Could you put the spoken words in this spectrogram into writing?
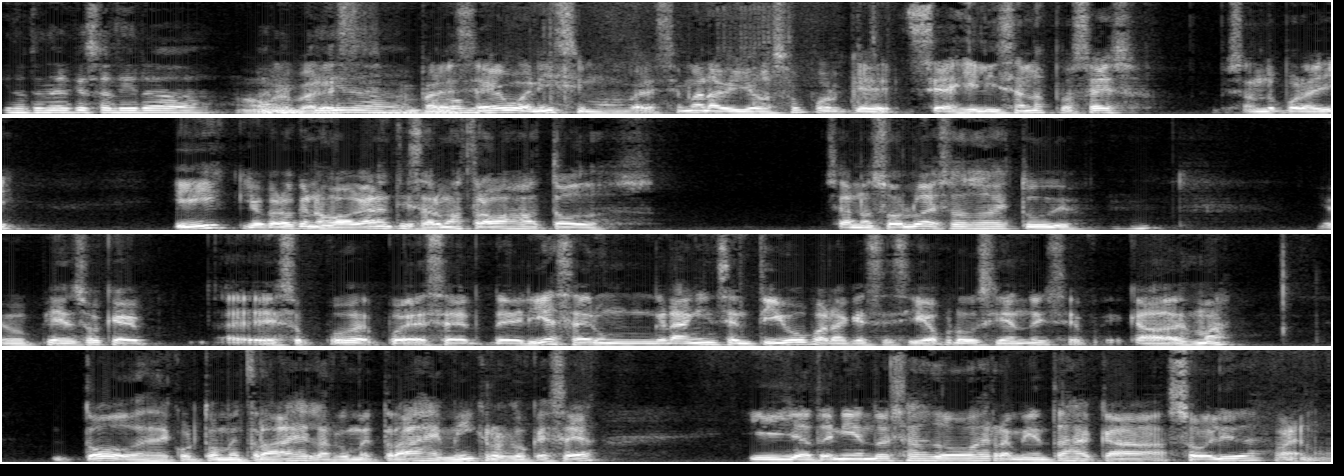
y no tener que salir a No, me parece, me parece buenísimo, me parece maravilloso porque se agilizan los procesos, empezando por allí. Y yo creo que nos va a garantizar más trabajo a todos. O sea, no solo esos dos estudios. Yo pienso que eh, eso puede, puede, ser, debería ser un gran incentivo para que se siga produciendo y se cada vez más todo, desde cortometrajes, largometrajes, micros, lo que sea. Y ya teniendo esas dos herramientas acá sólidas, bueno,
